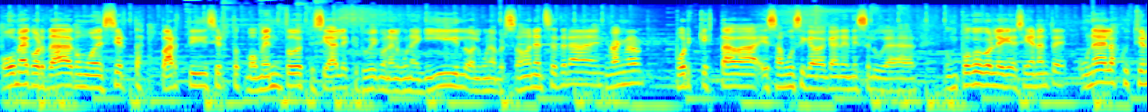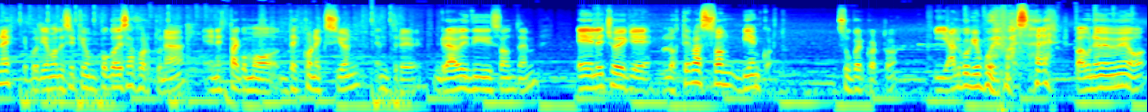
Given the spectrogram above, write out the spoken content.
O me acordaba como de ciertas partes y ciertos momentos especiales que tuve con alguna guild o alguna persona, etcétera, en Ragnarok, porque estaba esa música bacana en ese lugar. Un poco con lo que decían antes, una de las cuestiones que podríamos decir que es un poco desafortunada en esta como desconexión entre Gravity y Soundtime, es el hecho de que los temas son bien cortos, súper cortos, y algo que puede pasar para un MMO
